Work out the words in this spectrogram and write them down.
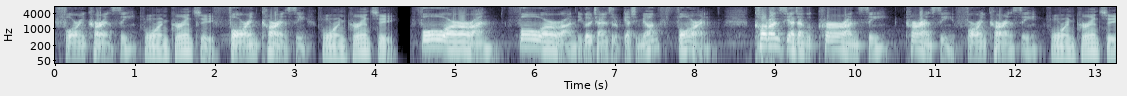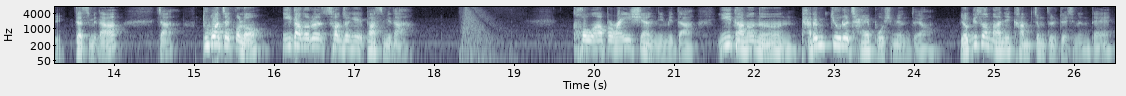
foreign currency, Foreign currency. foreign currency, Foreign currency. foreign, foreign 이걸 자연스럽게 하시면 foreign. currency 하지 않고 currency, currency, foreign currency. Foreign currency. 됐습니다. 자, 두 번째 걸로 이 단어를 선정해 봤습니다. cooperation입니다. 이 단어는 발음 기호를 잘 보시면 돼요. 여기서 많이 감점들 되시는데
